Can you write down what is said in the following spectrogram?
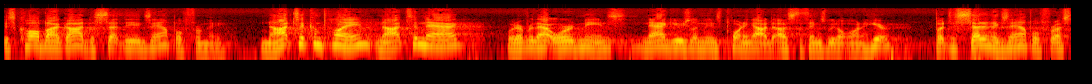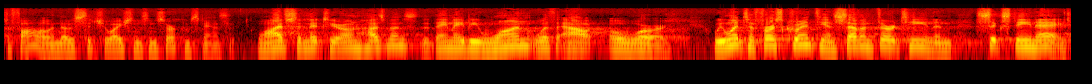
is called by God to set the example for me. Not to complain, not to nag, whatever that word means. Nag usually means pointing out to us the things we don't want to hear, but to set an example for us to follow in those situations and circumstances. Wives, submit to your own husbands that they may be won without a word. We went to 1 Corinthians 7:13 and 16a.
